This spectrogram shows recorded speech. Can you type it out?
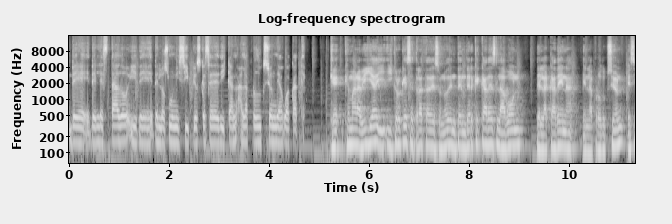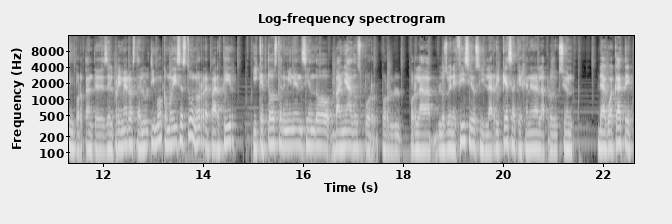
del estado y de, los municipios que se dedican a la producción de aguacate. Qué, maravilla y, creo que se trata de eso, ¿no? De entender que cada eslabón de la cadena en la producción es importante, desde el primero hasta el último. Como dices tú, ¿no? Repartir y que todos terminen siendo bañados por, por, los beneficios y la riqueza que genera la producción de aguacate.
